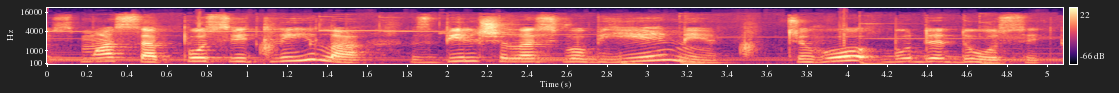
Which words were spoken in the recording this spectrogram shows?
Ось маса посвітліла, збільшилась в об'ємі, цього буде досить.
